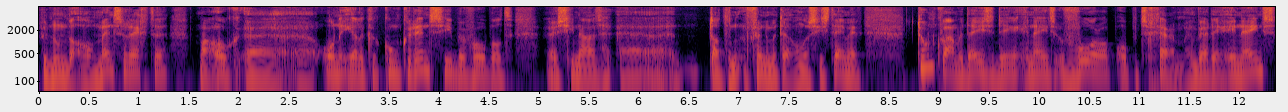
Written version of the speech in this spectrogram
We noemden al mensenrechten, maar ook uh, oneerlijke concurrentie, bijvoorbeeld. Uh, China dat een fundamenteel ander systeem heeft. Toen kwamen deze dingen ineens voorop op het scherm en werden ineens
